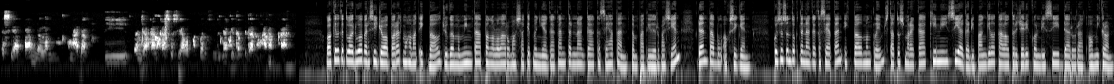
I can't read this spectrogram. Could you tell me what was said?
kesiapan dalam menghadapi lonjakan kasus ya walaupun tentunya kita tidak mengharapkan. Wakil Ketua 2 Persi Jawa Barat Muhammad Iqbal juga meminta pengelola rumah sakit menyiagakan tenaga kesehatan, tempat tidur pasien, dan tabung oksigen. Khusus untuk tenaga kesehatan, Iqbal mengklaim status mereka kini siaga dipanggil kalau terjadi kondisi darurat Omikron.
